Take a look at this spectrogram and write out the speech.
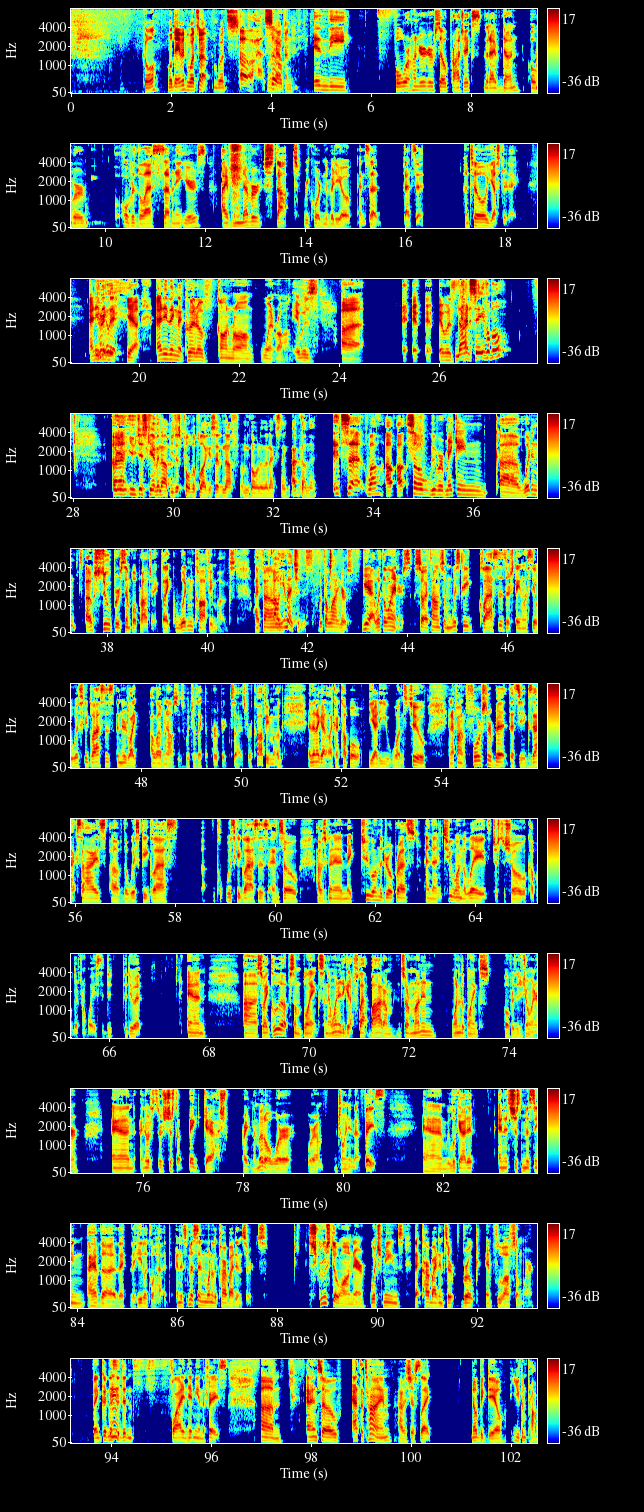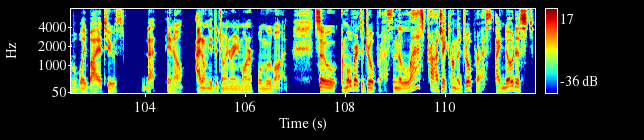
Cool. Well, David, what's up? What's what so happened? in the 400 or so projects that I've done over over the last seven eight years, I've never stopped recording the video and said that's it until yesterday. Anything Really? that yeah, anything that could have gone wrong went wrong. It was uh it it, it, it was Not kinda- savable? Uh, you, you just given up. You just pulled the plug. You said, enough. I'm going to the next thing. I've done that. It's uh well, I'll, I'll, so we were making uh wooden a super simple project like wooden coffee mugs. I found Oh, you mentioned this with the liners. yeah with the liners. So I found some whiskey glasses. They're stainless steel whiskey glasses, and they're like 11 ounces, which is like the perfect size for a coffee mug. And then I got like a couple Yeti ones too, and I found a Forstner bit that's the exact size of the whiskey glass uh, whiskey glasses. And so i was going to make two on the drill press and then two on the lathe just to show a couple different ways to do, to do it. And uh, so i glue up some blanks and i wanted to get a flat bottom. And so i'm running one of the blanks over the joiner and i noticed there's just a big gash right in the middle where where i'm joining that face and we look at it and it's just missing i have the the, the helical head and it's missing one of the carbide inserts the screw's still on there, which means that carbide insert broke and flew off somewhere. Thank goodness it didn't f- fly and hit me in the face. Um, and so at the time, I was just like, no big deal. You can probably buy a tooth. Not, you know, I don't need the joiner anymore. We'll move on. So I'm over at the drill press. And the last project on the drill press, I noticed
